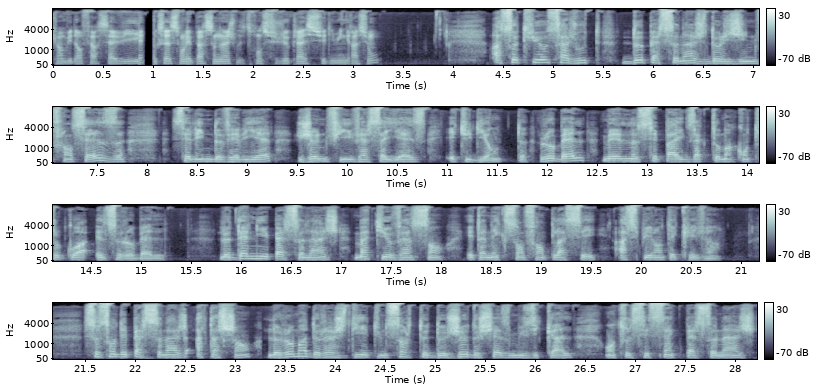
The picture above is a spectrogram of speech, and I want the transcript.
qui a envie d'en faire sa vie. Donc ça, ce sont les personnages des transfuges de classe sur l'immigration. À ce trio s'ajoutent deux personnages d'origine française, Céline de Verrières, jeune fille versaillaise, étudiante, rebelle, mais elle ne sait pas exactement contre quoi elle se rebelle. Le dernier personnage, Mathieu Vincent, est un ex-enfant placé, aspirant écrivain. Ce sont des personnages attachants. Le roman de Rajdi est une sorte de jeu de chaise musicale entre ces cinq personnages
